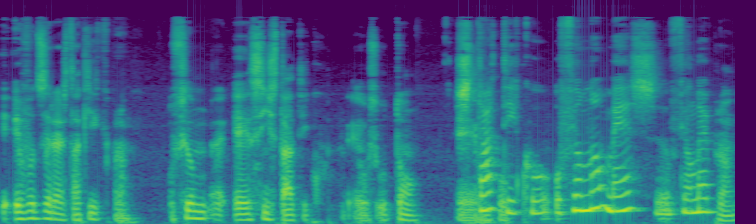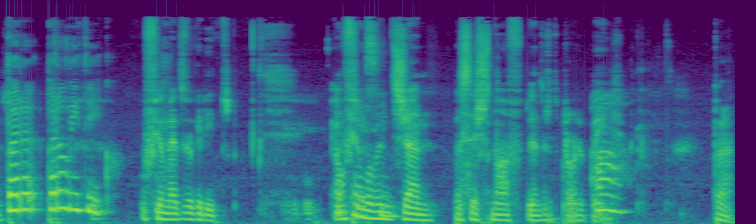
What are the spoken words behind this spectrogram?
Eu vou dizer esta aqui, que pronto. O filme é assim estático, é o, o tom. É um pouco- Estático. O filme não mexe. O filme é Pronto. para, paralítico. o filme é devagarito. É um É filme alentejano, para ser xenófobo dentro do próprio país. Ah, Pronto.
